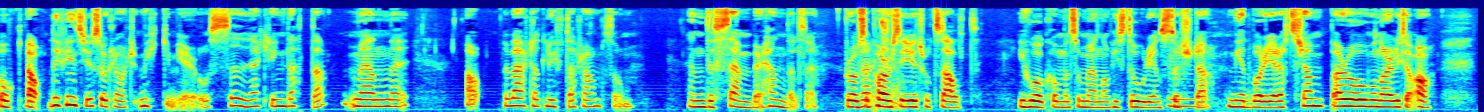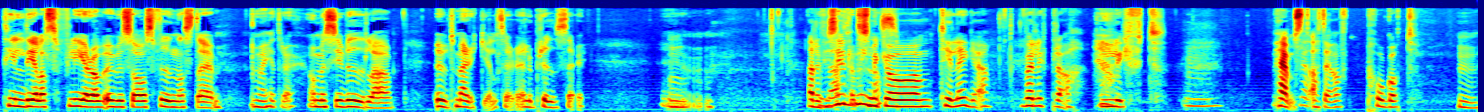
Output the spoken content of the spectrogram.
Och ja, det finns ju såklart mycket mer att säga kring detta. Men eh, ja, det är värt att lyfta fram som en decemberhändelse. Rosa Verkligen. Parks är ju trots allt ihågkommen som en av historiens Mm. största medborgarrättskämpar och hon har liksom, ja, tilldelats flera av USAs finaste vad heter det? Ja, men civila utmärkelser eller priser. Mm. Mm. Ja, det finns Värt inte så mycket att tillägga. Väldigt bra lyft. Mm. Hemskt Ja. att det har pågått. Mm.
